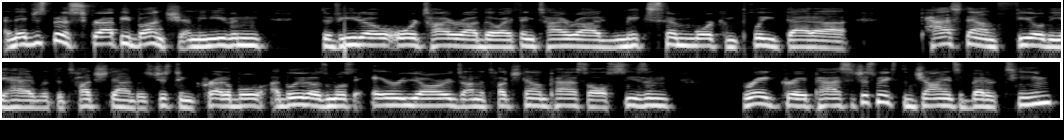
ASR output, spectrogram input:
and they've just been a scrappy bunch. I mean, even DeVito or Tyrod, though I think Tyrod makes them more complete. That uh pass down field he had with the touchdown was just incredible. I believe that was the most air yards on a touchdown pass all season. Great, great pass. It just makes the Giants a better team.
